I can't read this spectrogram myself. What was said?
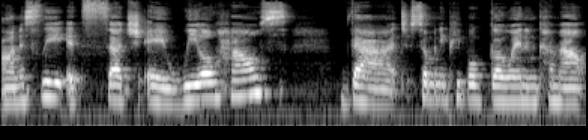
honestly, it's such a wheelhouse that so many people go in and come out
